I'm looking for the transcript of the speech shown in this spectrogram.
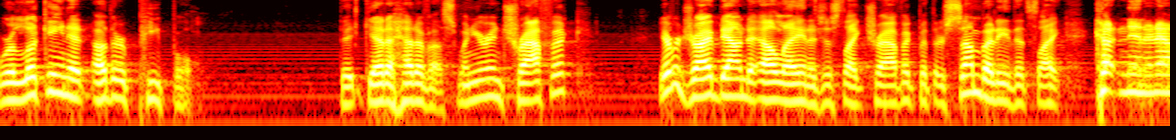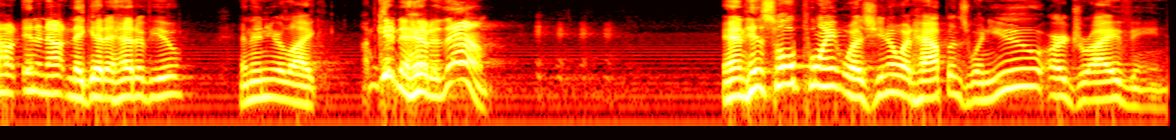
we're looking at other people that get ahead of us. When you're in traffic, you ever drive down to LA and it's just like traffic, but there's somebody that's like cutting in and out, in and out, and they get ahead of you? And then you're like, I'm getting ahead of them. And his whole point was you know what happens when you are driving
